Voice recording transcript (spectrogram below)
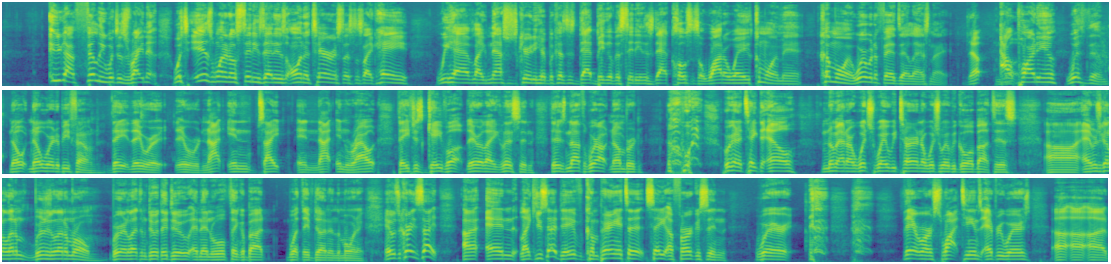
You got Philly, which is right now, which is one of those cities that is on a terrorist list. It's like, hey, we have like national security here because it's that big of a city and it's that close. It's a waterway. Come on, man. Come on. Where were the feds at last night? Yep. Out partying with them. No, nowhere to be found. They they were they were not in sight and not in route. They just gave up. They were like, "Listen, there's nothing. We're outnumbered. we're gonna take the L, no matter which way we turn or which way we go about this. Uh, and we're just gonna let them. We're just gonna let them roam. We're gonna let them do what they do, and then we'll think about what they've done in the morning. It was a crazy sight. Uh, and like you said, Dave, comparing it to say a Ferguson where. There were SWAT teams everywhere. Uh, uh, uh,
